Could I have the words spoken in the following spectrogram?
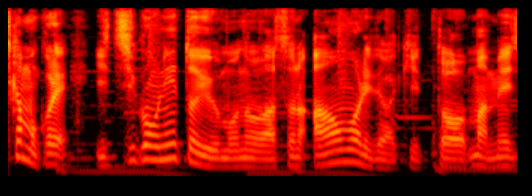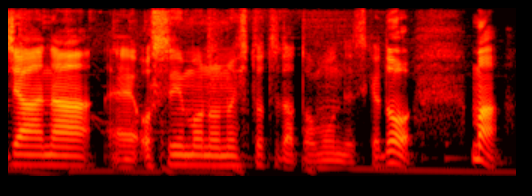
しかもこれいちご煮というものはその青森ではきっと、まあ、メジャーな、えー、お吸い物の一つだと思うんですけどまあ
